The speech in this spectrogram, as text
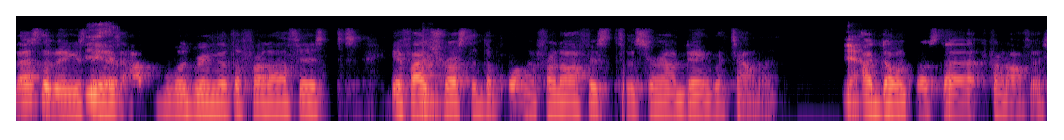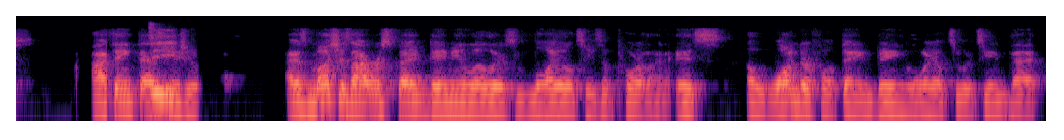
That's the biggest thing Yeah. is I would bring up the front office if I trusted the Portland front office to surround Dame with talent. Yeah. I don't trust that front office. I think that's the issue. As much as I respect Damian Lillard's loyalty to Portland, it's a wonderful thing being loyal to a team that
